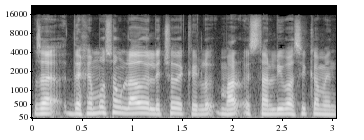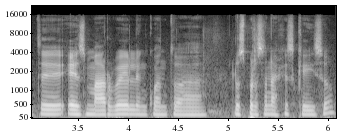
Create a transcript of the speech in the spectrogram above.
O sea, dejemos a un lado el hecho de que Stan Lee básicamente es Marvel en cuanto a los personajes que hizo.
